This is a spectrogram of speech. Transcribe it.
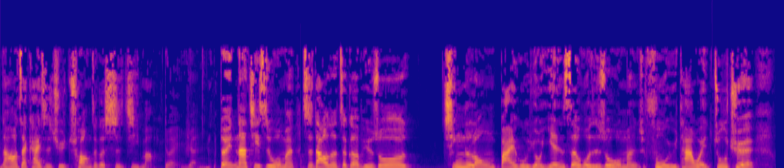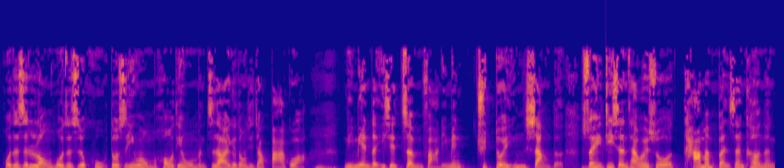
然后再开始去创这个世纪嘛。对，人对。那其实我们知道的这个，比如说。青龙、白虎有颜色，或者是说我们赋予它为朱雀，或者是龙，或者是虎，都是因为我们后天我们知道一个东西叫八卦，嗯，里面的一些阵法里面去对应上的，所以机身才会说，他们本身可能，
